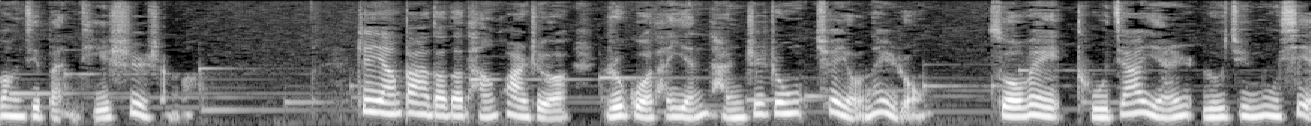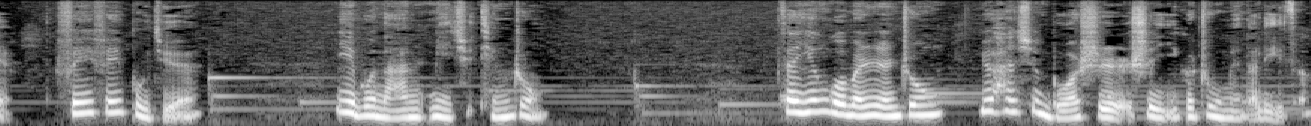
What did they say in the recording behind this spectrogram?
忘记本题是什么。这样霸道的谈话者，如果他言谈之中却有内容，所谓土家言如锯木屑，非非不绝。亦不难觅取听众。在英国文人中，约翰逊博士是一个著名的例子。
